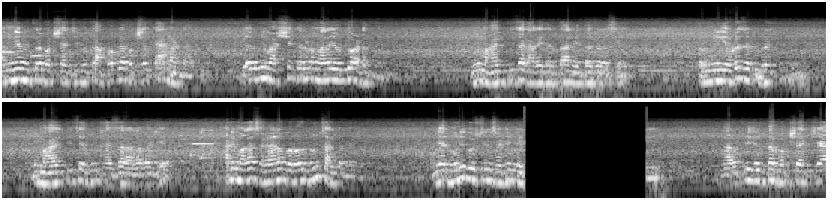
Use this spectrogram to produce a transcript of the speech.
अन्य मित्र पक्षाची लोक आपापल्या पक्षात काय मांडतात जर मी भाष्य करणं मला योग्य वाटत नाही. मी महायुतीचा कार्यकर्ता नेता जर असेल तर मी एवढंच अभिप्रेत की महायुतीचा इथून खासदार आला पाहिजे. आणि मला सगळ्यांना बरोबर घेऊन चाललं पाहिजे या दोन्ही गोष्टींसाठी मी भारतीय जनता पक्षाच्या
